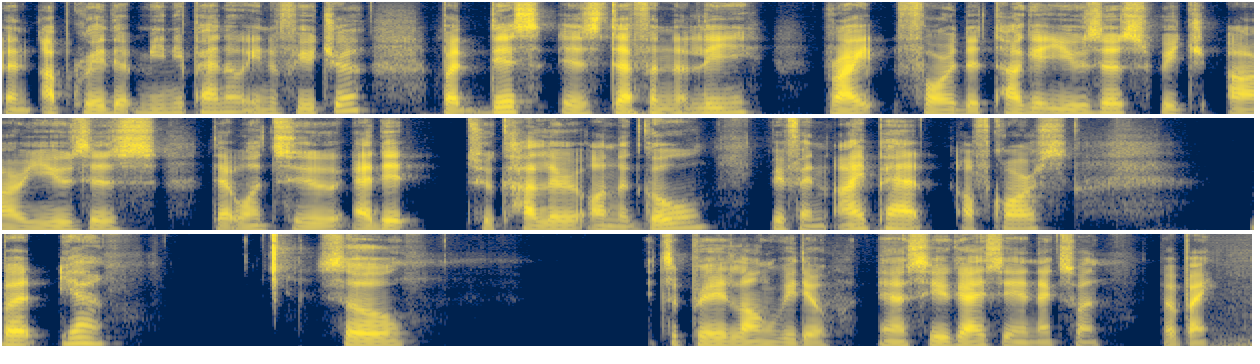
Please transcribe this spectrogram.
an upgraded mini panel in the future. But this is definitely right for the target users, which are users that want to edit to color on the go with an iPad, of course. But yeah, so it's a pretty long video and I'll see you guys in the next one. Bye bye.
